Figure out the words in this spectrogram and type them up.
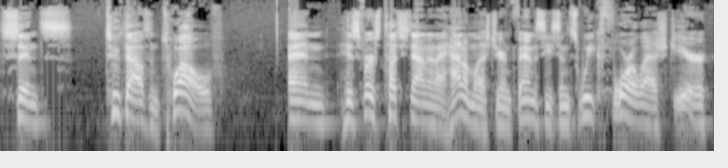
since 2012 and his first touchdown and I had him last year in fantasy since week 4 last year.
